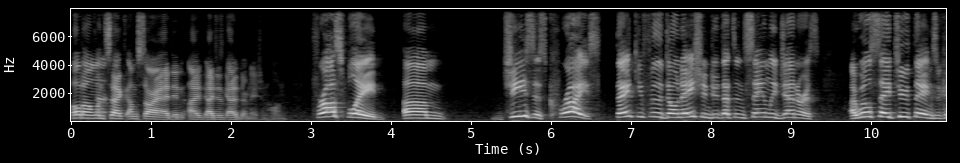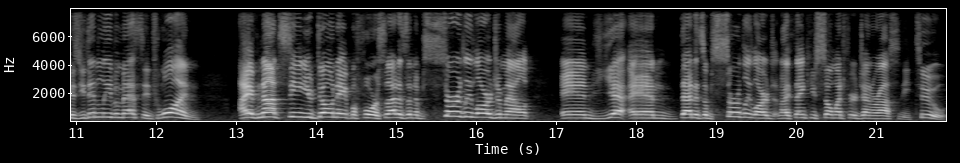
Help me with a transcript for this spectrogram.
Hold on one sec. I'm sorry. I didn't. I, I just got a donation. Hold on. Frostblade. Um, Jesus Christ. Thank you for the donation, dude. That's insanely generous. I will say two things because you didn't leave a message. One, I have not seen you donate before, so that is an absurdly large amount. And yeah, and that is absurdly large, and I thank you so much for your generosity. too.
